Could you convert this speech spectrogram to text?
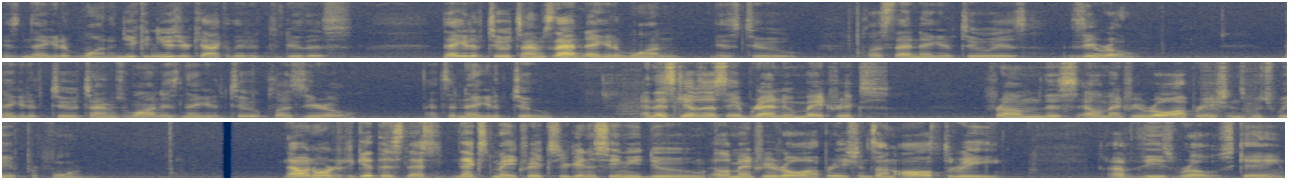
is negative 1. And you can use your calculator to do this. Negative 2 times that negative 1 is 2 plus that negative 2 is 0. Negative 2 times 1 is negative 2 plus 0. That's a negative 2. And this gives us a brand new matrix from this elementary row operations which we have performed. Now in order to get this next, next matrix, you're going to see me do elementary row operations on all three of these rows, okay?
